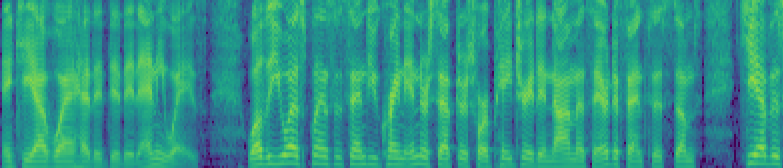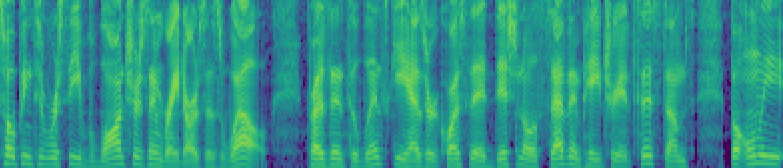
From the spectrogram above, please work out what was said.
and Kiev went ahead and did it anyways. While the U.S. plans to send Ukraine interceptors for Patriot and NASAMS air defense systems, Kiev is hoping to receive launchers and radars as well. President Zelensky has requested additional seven Patriot systems, but only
